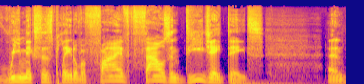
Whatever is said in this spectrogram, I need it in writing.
remixes, played over 5,000 DJ dates, and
